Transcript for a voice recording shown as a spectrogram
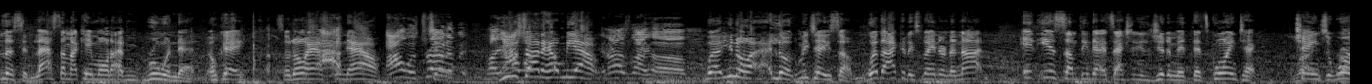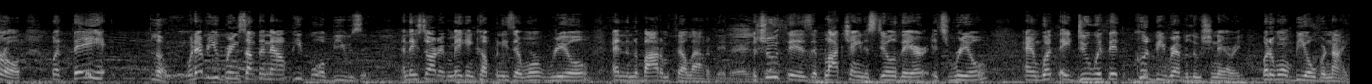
Listen, last time I came on, I ruined that. Okay, so don't ask me now. I was trying to, like, you was was- trying to help me out. and I was like, um, Well, you know, I- look, let me tell you something. Whether I could explain it or not, it is something that's actually legitimate that's going to change the world. But they, look, whenever you bring something out, people abuse it. And they started making companies that weren't real, and then the bottom fell out of it. The truth is that blockchain is still there, it's real, and what they do with it could be revolutionary, but it won't be overnight.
